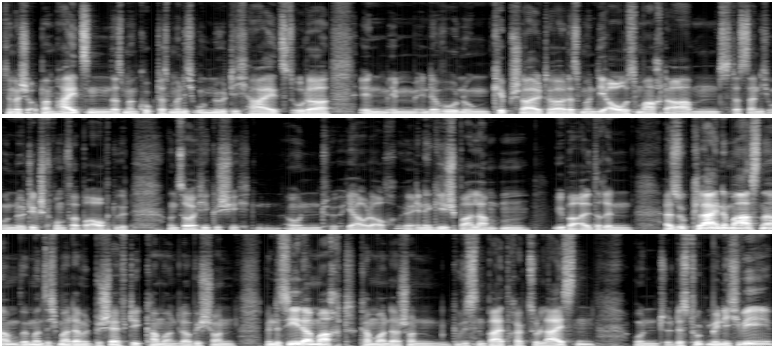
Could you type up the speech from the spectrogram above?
zum Beispiel auch beim Heizen, dass man guckt, dass man nicht unnötig heizt oder in, im, in der Wohnung Kippschalter, dass man die ausmacht abends, dass da nicht unnötig Strom verbraucht wird und solche Geschichten. Und ja, oder auch Energiesparlampen überall drin. Also kleine Maßnahmen, wenn man sich mal damit beschäftigt, kann man, glaube ich, schon, wenn das jeder macht, kann man da schon einen gewissen Beitrag zu leisten. Und das tut mir nicht weh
